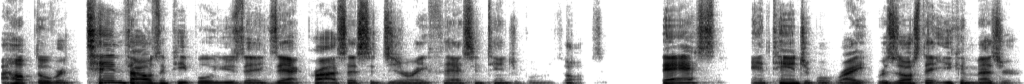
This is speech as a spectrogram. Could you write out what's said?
I helped over 10,000 people use the exact process to generate fast and tangible results. Fast and tangible, right? Results that you can measure.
